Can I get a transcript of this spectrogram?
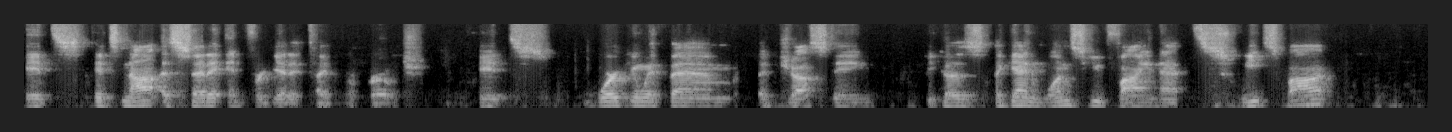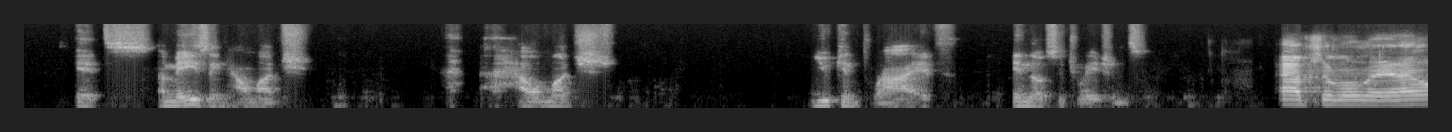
it's it's not a set it and forget it type of approach. It's working with them, adjusting, because again, once you find that sweet spot, it's amazing how much how much you can thrive in those situations. Absolutely, and I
